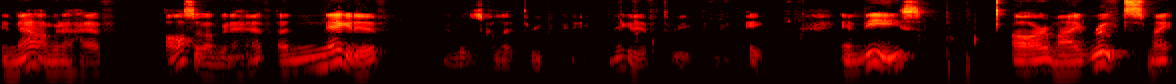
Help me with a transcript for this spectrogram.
And now I'm going to have, also I'm going to have a negative, and we'll just call it 3.8, negative 3.8. And these are my roots, my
